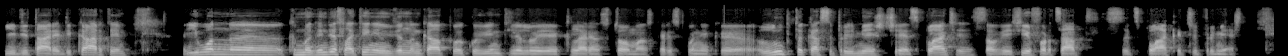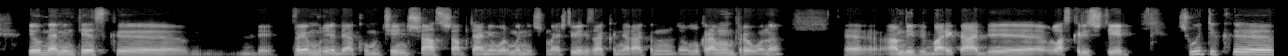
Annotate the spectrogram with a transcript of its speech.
editare de carte. Ion, când mă gândesc la tine, îmi vin în cap cuvintele lui Clarence Thomas, care spune că luptă ca să primești ce îți place sau vei fi forțat să-ți placă ce primești. Eu mi-amintesc de vremurile de acum 5, 6, 7 ani în urmă, nici mai știu exact când era când lucram împreună, ambii pe baricade, la scris știri. Și uite că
